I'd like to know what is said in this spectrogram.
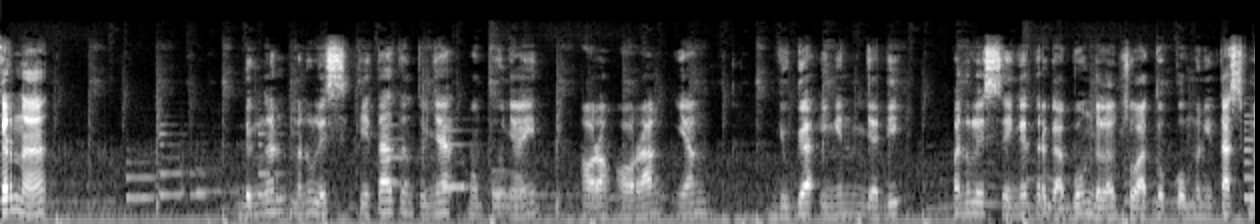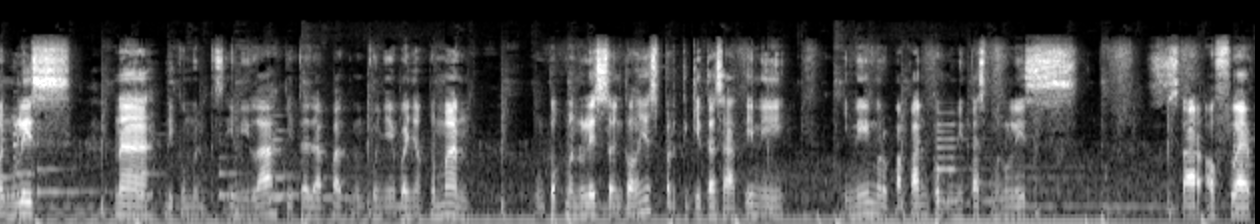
Karena dengan menulis kita tentunya mempunyai orang-orang yang juga ingin menjadi penulis sehingga tergabung dalam suatu komunitas menulis. Nah, di komunitas inilah kita dapat mempunyai banyak teman untuk menulis. Contohnya seperti kita saat ini ini merupakan komunitas menulis Star of Lab.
